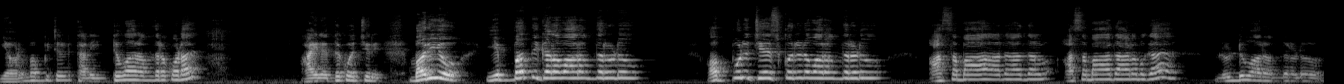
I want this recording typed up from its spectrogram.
ఎవరు పంపించాడు? తన ఇంటి వారందరూ కూడా ఆయన ఎద్దకు వచ్చింది మరియు ఇబ్బంది గల వారందరూ అప్పులు చేసుకుని వారందరూ అసమాధాన అసమాధానముగా నుండి వారందరూ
